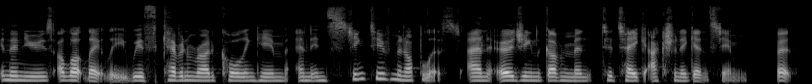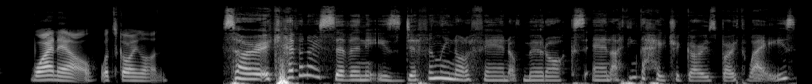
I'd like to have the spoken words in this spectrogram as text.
in the news a lot lately, with Kevin Rudd calling him an instinctive monopolist and urging the government to take action against him. But why now? What's going on? So, Kevin 07 is definitely not a fan of Murdoch's, and I think the hatred goes both ways.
